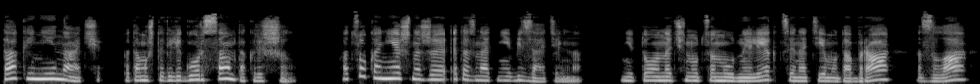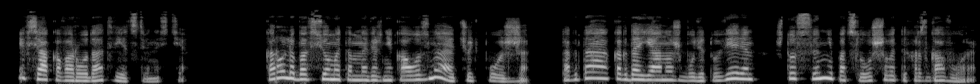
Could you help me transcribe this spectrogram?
Так и не иначе потому что Велигор сам так решил. Отцу, конечно же, это знать не обязательно. Не то начнутся нудные лекции на тему добра, зла и всякого рода ответственности. Король обо всем этом наверняка узнает чуть позже, тогда, когда Януш будет уверен, что сын не подслушивает их разговоры.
